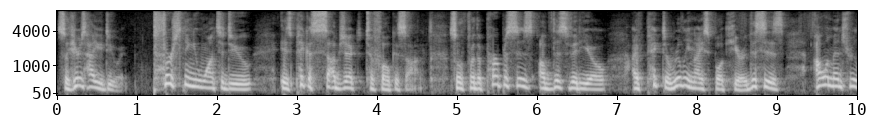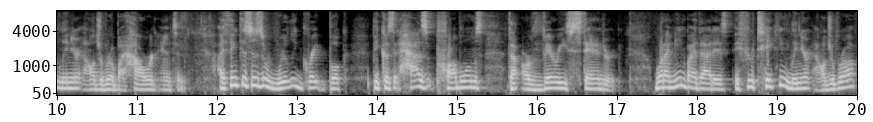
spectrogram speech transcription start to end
so here's how you do it. First thing you want to do is pick a subject to focus on. So for the purposes of this video, I've picked a really nice book here. This is Elementary Linear Algebra by Howard Anton. I think this is a really great book because it has problems that are very standard. What I mean by that is if you're taking linear algebra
